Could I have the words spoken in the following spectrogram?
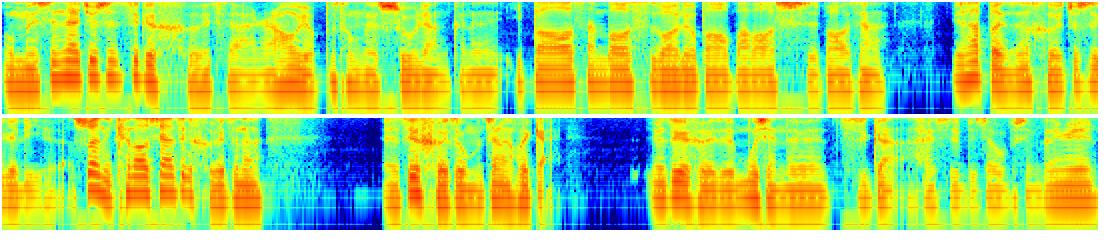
我们现在就是这个盒子啊，然后有不同的数量，可能一包、三包、四包、六包、八包、十包这样，因为它本身盒就是个礼盒。虽然你看到现在这个盒子呢，呃，这个盒子我们将来会改，因为这个盒子目前的质感还是比较不行。但因为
